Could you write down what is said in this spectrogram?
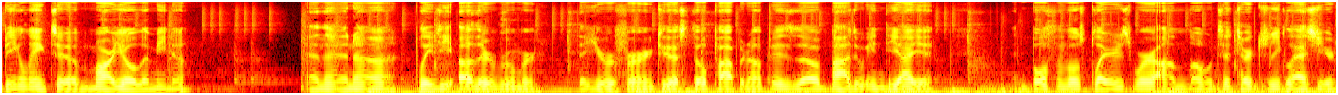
being linked to Mario Lemina. And then uh, I believe the other rumor that you're referring to that's still popping up is uh, Badou Ndiaye. And both of those players were on loan to Turkish League last year,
